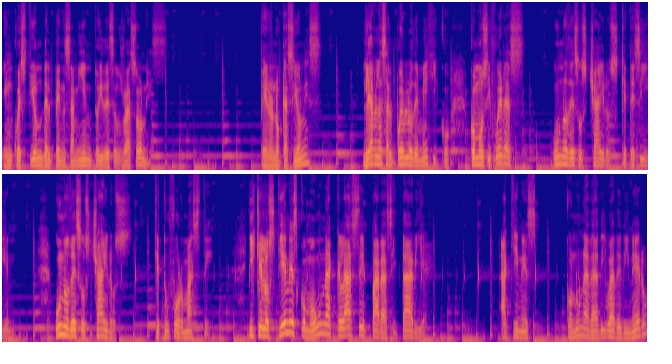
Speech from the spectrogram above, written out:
en cuestión del pensamiento y de sus razones. Pero en ocasiones le hablas al pueblo de México como si fueras uno de esos chairos que te siguen, uno de esos chairos que tú formaste y que los tienes como una clase parasitaria, a quienes con una dádiva de dinero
